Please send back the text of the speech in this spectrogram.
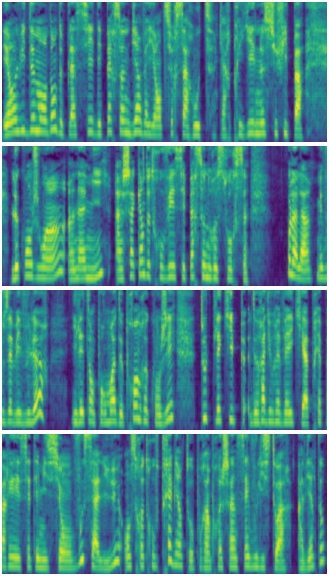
et en lui demandant de placer des personnes bienveillantes sur sa route, car prier ne suffit pas. Le conjoint, un ami, à chacun de trouver ses personnes ressources. Oh là là, mais vous avez vu l'heure Il est temps pour moi de prendre congé. Toute l'équipe de Radio Réveil qui a préparé cette émission vous salue. On se retrouve très bientôt pour un prochain C'est vous l'histoire. À bientôt.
